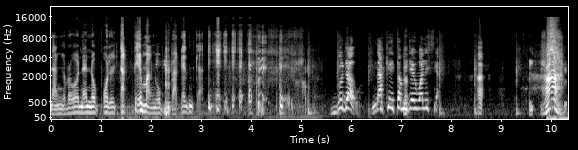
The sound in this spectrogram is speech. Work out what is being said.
Nang rona no pultak ti mangubakan ka. Gudaw, nakita mo jay walis nga. Ah, Ha?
